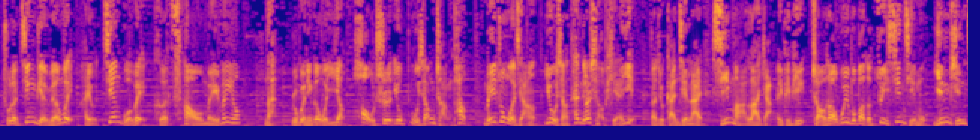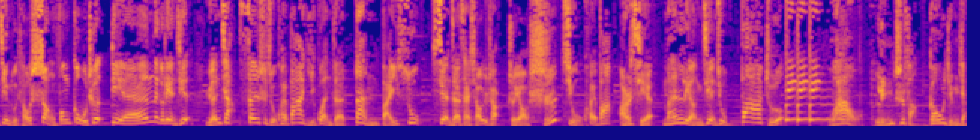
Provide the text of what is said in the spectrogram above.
除了经典原味，还有坚果味和草莓味哦。那如果您跟我一样好吃又不想长胖，没中过奖又想贪点小便宜，那就赶紧来喜马拉雅 APP 找到微博报的最新节目音频进度条上方购物车，点那个链接，原价三十九块八一罐的蛋白酥，现在在小雨这儿只要十九块八，而且满两件就八折。哇哦，零脂肪、高营养、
